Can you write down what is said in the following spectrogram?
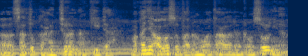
uh, satu kehancuran akidah. Makanya Allah Subhanahu wa taala dan rasulnya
